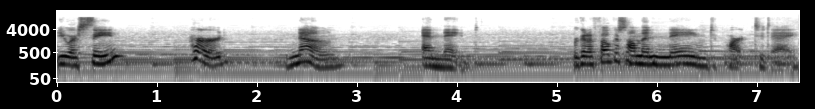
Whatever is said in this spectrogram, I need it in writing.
You are seen, heard, known, and named. We're going to focus on the named part today.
